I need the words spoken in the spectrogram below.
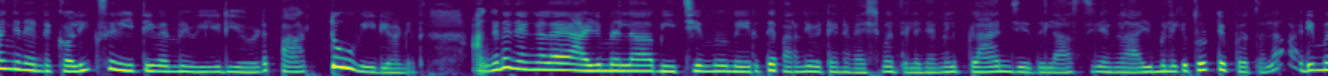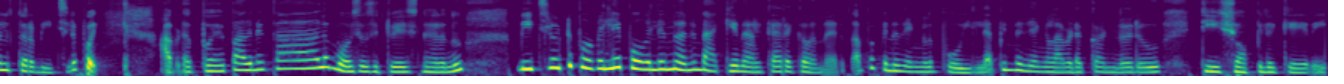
അങ്ങനെ എന്റെ കൊളീഗ്സ് വീട്ടിൽ വന്ന വീഡിയോയുടെ പാർട്ട് ടു വീഡിയോ ആണിത്. അങ്ങനെ ഞങ്ങളെ അഴിമല ബീച്ചിൽ നിന്ന് നേരത്തെ പറഞ്ഞു വിട്ട എന്റെ വിഷമത്തിൽ ഞങ്ങൾ പ്ലാൻ ചെയ്ത് ലാസ്റ്റ് ഞങ്ങൾ അഴിമലയ്ക്ക് തൊട്ടിപ്പുറത്തുള്ള അടിമലത്തുറ ബീച്ചിൽ പോയി. അവിടെ പോയപ്പോൾ അതിനേക്കാളും മോശം സിറ്റുവേഷൻ ആയിരുന്നു. ബീച്ചിലോട്ട് പോവല്ലേ പോവല്ലേ എന്ന് പറഞ്ഞ് ബാക്കിൽ നിന്ന് ആൾക്കാരൊക്കെ വന്നായിരുന്നു. അപ്പോൾ പിന്നെ ഞങ്ങൾ പോയില്ല. പിന്നെ ഞങ്ങൾ അവിടെ കണ്ടൊരു ടീ ഷോപ്പിൽ കയറി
